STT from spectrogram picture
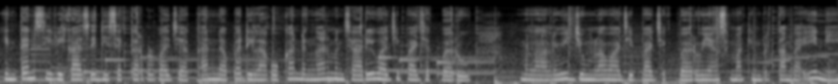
intensifikasi di sektor perpajakan dapat dilakukan dengan mencari wajib pajak baru. Melalui jumlah wajib pajak baru yang semakin bertambah ini,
